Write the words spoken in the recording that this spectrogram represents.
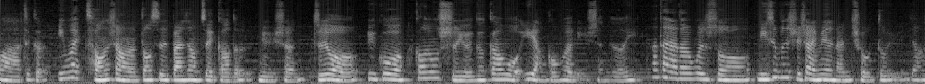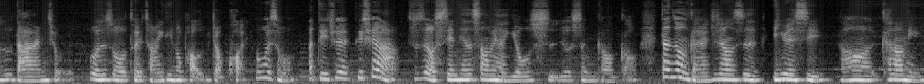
哇，这个因为从小呢都是班上最高的女生，只有遇过高中时有一个高我一两公分的女生而已。那大家都会问说，你是不是学校里面的篮球队员？这样是不是打篮球的？或者是说腿长一定都跑得比较快？那为什么啊？的确，的确啊，就是有先天上面的优势，就是身高高。但这种感觉就像是音乐系，然后看到你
